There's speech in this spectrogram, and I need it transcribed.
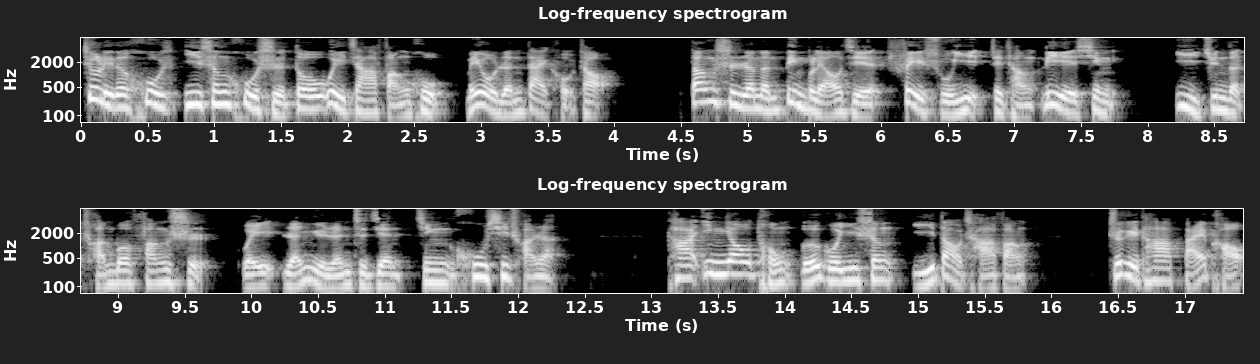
这里的护医生护士都未加防护，没有人戴口罩。当时人们并不了解肺鼠疫这场烈性。疫菌的传播方式为人与人之间经呼吸传染。他应邀同俄国医生一道查房，只给他白袍、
